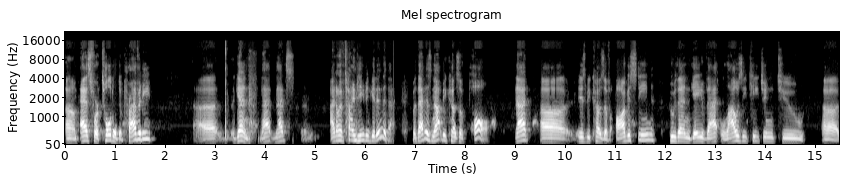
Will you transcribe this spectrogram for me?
Um, as for total depravity, uh, again, that that's I don't have time to even get into that. But that is not because of Paul. That uh, is because of Augustine, who then gave that lousy teaching to uh,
